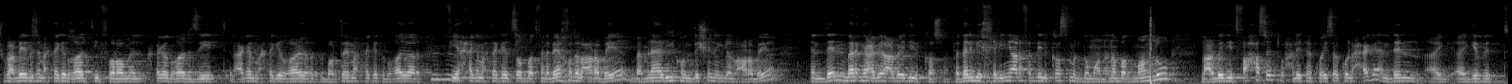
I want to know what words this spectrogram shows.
شوف العربيه مثلا محتاجه تغير تيل فرامل محتاجه تغير زيت العجل محتاجه يتغير البطاريه محتاجة تتغير في حاجة محتاجة تتظبط. فأنا باخد العربية بعملها reconditioning للعربية and then برجع بيها العربية دي لل customer فده اللي بيخليني أعرف أدي لل customer ضمان. أنا بضمن له العربية دي اتفحصت وحالتها كويسة وكل حاجة and then I give it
